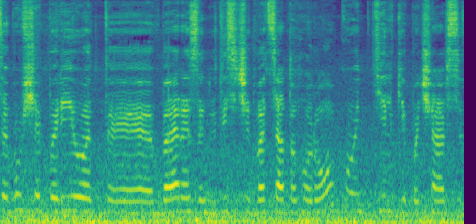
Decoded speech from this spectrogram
Це був ще період е, березень 2020 року, тільки почався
